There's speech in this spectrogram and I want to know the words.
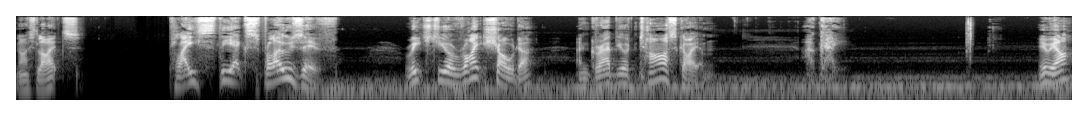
Nice lights. Place the explosive. Reach to your right shoulder and grab your task item. Okay. Here we are.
